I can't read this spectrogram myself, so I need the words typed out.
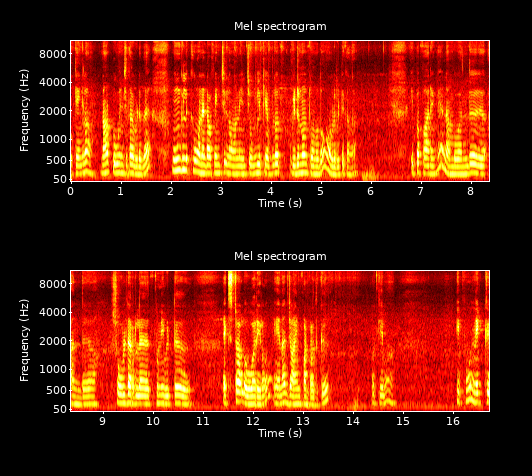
ஓகேங்களா நான் டூ இன்ச்சு தான் விடுவேன். உங்களுக்கு ஒன் அண்ட் ஆஃப் இன்ச்சு இல்லை ஒன் இன்ச் உங்களுக்கு எவ்வளோ விடணும்னு தோணுதோ அவ்வளோ விட்டுக்கோங்க. இப்போ பாருங்கள் நம்ம வந்து அந்த ஷோல்டரில் துணி விட்டு எக்ஸ்ட்ரா லோ வரைகிறோம் ஏன்னா ஜாயின் பண்ணுறதுக்கு ஓகேவா இப்போது நெக்கு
